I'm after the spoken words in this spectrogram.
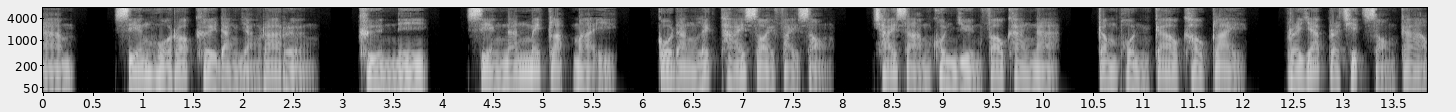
น้ำ เสียงหัวเราะเคยดังอย่างร่าเริง คืนนี้ เสียงนั้นไม่กลับมาอีก โกดังเล็กท้ายซอยไฟส่องชายสามคนยืนเฝ้าข้างหน้ากำพลก้าวเข้าใกล้ ระยะประชิดสองก้าว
